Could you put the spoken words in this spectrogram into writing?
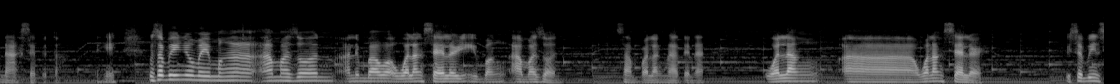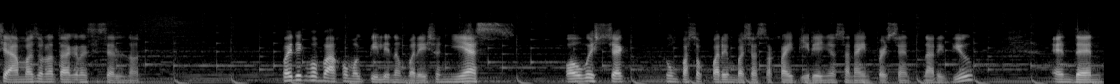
ina-accept ito. Okay? Kung sabihin nyo may mga Amazon, alimbawa walang seller yung ibang Amazon. Example lang natin na walang uh, walang seller. Ibig sabihin si Amazon na talaga nagsisell nun. Pwede ko pa ba ako magpili ng variation? Yes. Always check kung pasok pa rin ba siya sa criteria nyo sa 9% na review. And then,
